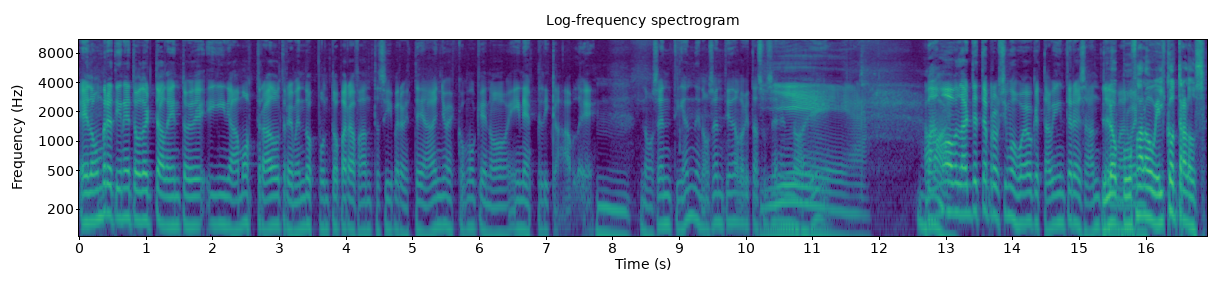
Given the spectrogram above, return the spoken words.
el hombre tiene todo el talento eh, y ha mostrado tremendos puntos para fantasy, pero este año es como que no, inexplicable. Mm, No se entiende, no se entiende lo que está sucediendo. ahí. yeah. Vamos a hablar de este próximo juego que está bien interesante. Los. Buffalo Bills contra los,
